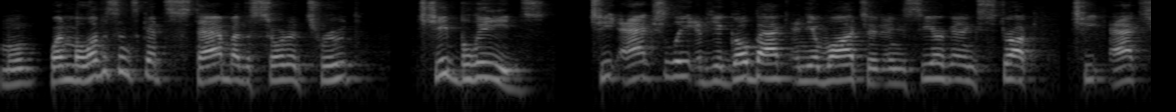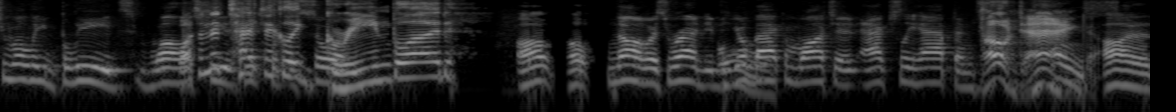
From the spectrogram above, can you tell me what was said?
When Maleficent gets stabbed by the Sword of Truth, she bleeds. She actually, if you go back and you watch it and you see her getting struck, she actually bleeds while Wasn't she it is hit with the technically sword. green blood? Oh, oh, No, it's red. If you go Oh. back and watch it, it actually happens. Oh dang! dang. Uh,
